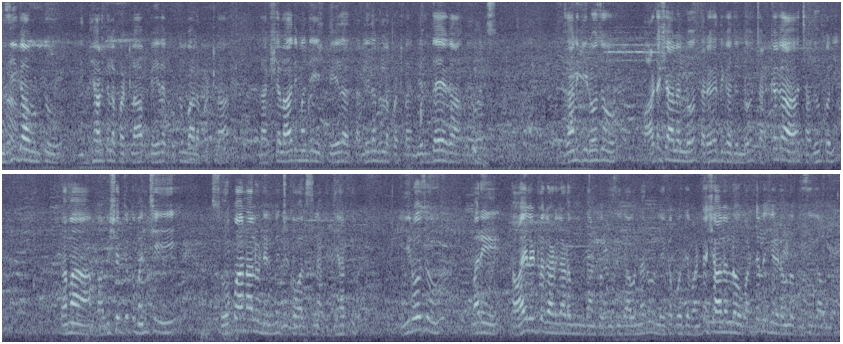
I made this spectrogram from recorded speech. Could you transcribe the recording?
బిజీగా ఉంటూ విద్యార్థుల పట్ల పేద కుటుంబాల పట్ల లక్షలాది మంది పేద తల్లిదండ్రుల పట్ల నిర్దయగా వ్యవహరిస్తున్నారు. నిజానికి ఈరోజు పాఠశాలల్లో తరగతి గదుల్లో చక్కగా చదువుకొని తమ భవిష్యత్తుకు మంచి సోపానాలు నిర్మించుకోవాల్సిన విద్యార్థులు. ఈరోజు మరి టాయిలెట్లు గడగడం దాంట్లో బిజీగా ఉన్నారు లేకపోతే వంటశాలల్లో వంటలు చేయడంలో బిజీగా ఉన్నారు.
